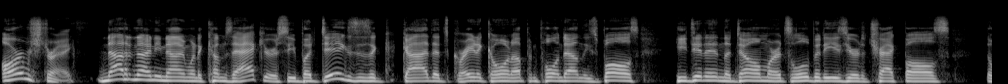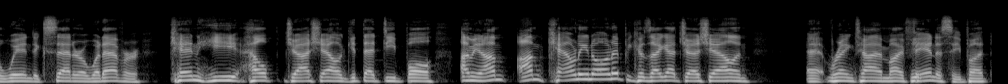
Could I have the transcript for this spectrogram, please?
arm strength, not a 99 when it comes to accuracy, but Diggs is a guy that's great at going up and pulling down these balls. He did it in the dome where it's a little bit easier to track balls, the wind, et cetera, whatever. Can he help Josh Allen get that deep ball? I mean, I'm I'm counting on it because I got Josh Allen at ranked high in my fantasy, but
